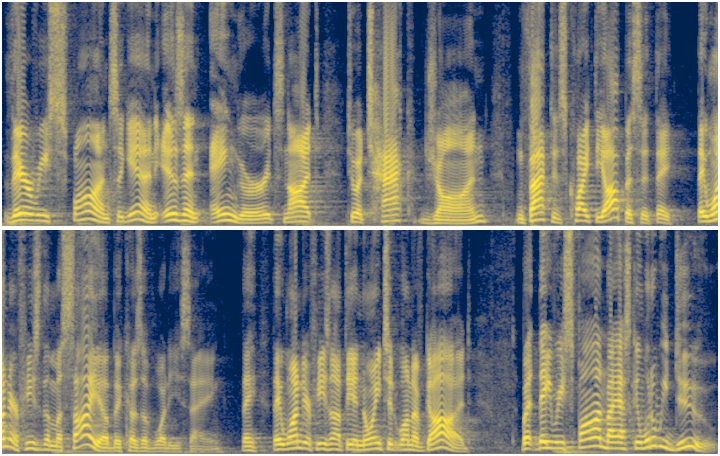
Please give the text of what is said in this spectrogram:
Their response, again, isn't anger. It's not to attack John. In fact, it's quite the opposite. They, they wonder if he's the Messiah because of what he's saying. They, they wonder if he's not the anointed one of God. But they respond by asking, What do we do?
